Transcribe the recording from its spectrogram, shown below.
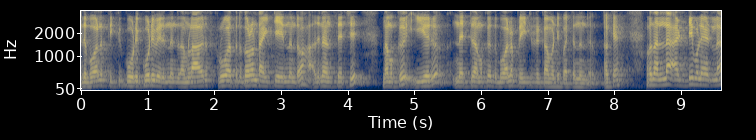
ഇതുപോലെ തിക്ക് കൂടിക്കൂടി വരുന്നുണ്ട്. നമ്മൾ ആ ഒരു സ്ക്രൂ എത്രത്തോളം ടൈറ്റ് ചെയ്യുന്നുണ്ടോ അതിനനുസരിച്ച് നമുക്ക് ഈ ഒരു നെറ്റ് നമുക്ക് ഇതുപോലെ പ്ലേറ്റ് എടുക്കാൻ വേണ്ടി പറ്റുന്നുണ്ട്. ഓക്കെ അപ്പോൾ നല്ല അടിപൊളിയായിട്ടുള്ള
